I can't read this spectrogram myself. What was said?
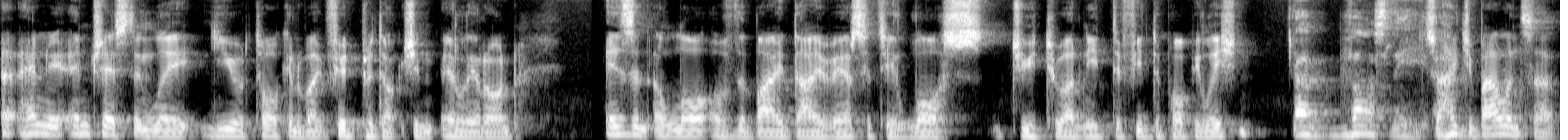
Uh, Henry, interestingly, you were talking about food production earlier on. Isn't a lot of the biodiversity loss due to our need to feed the population? Uh, vastly. So, how do you balance that?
